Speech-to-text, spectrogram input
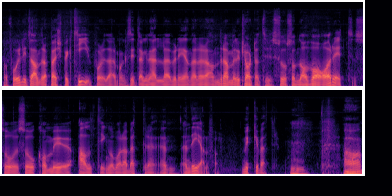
Man får ju lite andra perspektiv på det där. Man kan sitta och gnälla över det ena eller det andra. Men det är klart att så som det har varit så, så kommer ju allting att vara bättre än, än det i alla fall. Mycket bättre. Mm. Ja,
